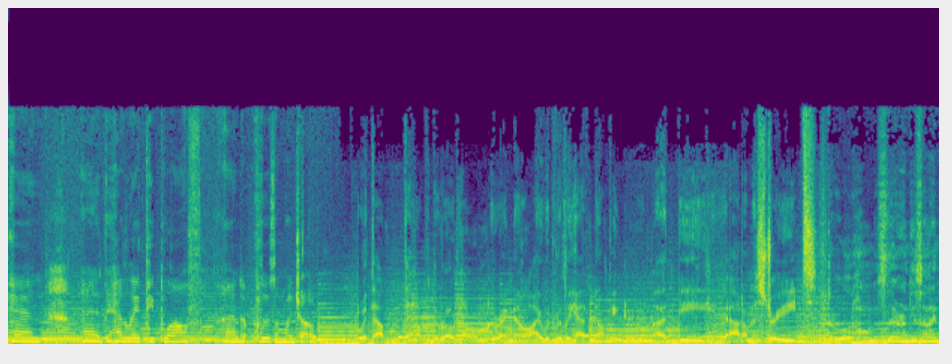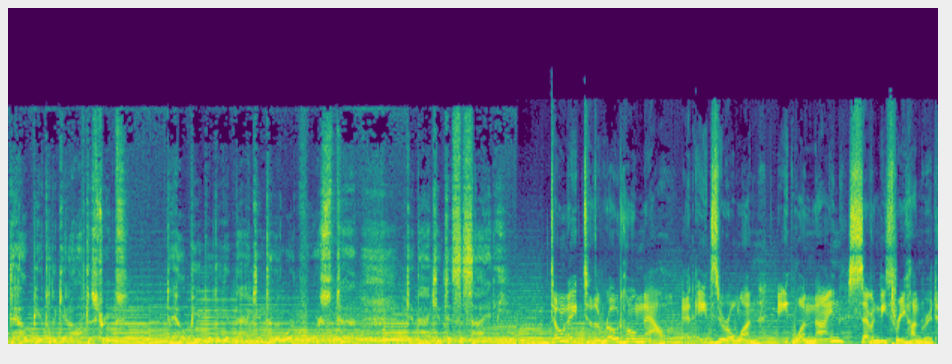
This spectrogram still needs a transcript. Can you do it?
and uh, they had to lay people off. I ended up losing my job. Without the help of the road home, right now I would really have nothing. I'd be out on the streets. The road home is there and designed to help people to get off the streets, to help people to get back into the workforce, to get back into society. donate to the Road Home now at 801 819 7300.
